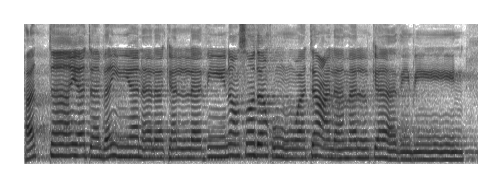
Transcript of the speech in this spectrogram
حتى يتبين لك الذين صدقوا وتعلم الكاذبين.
